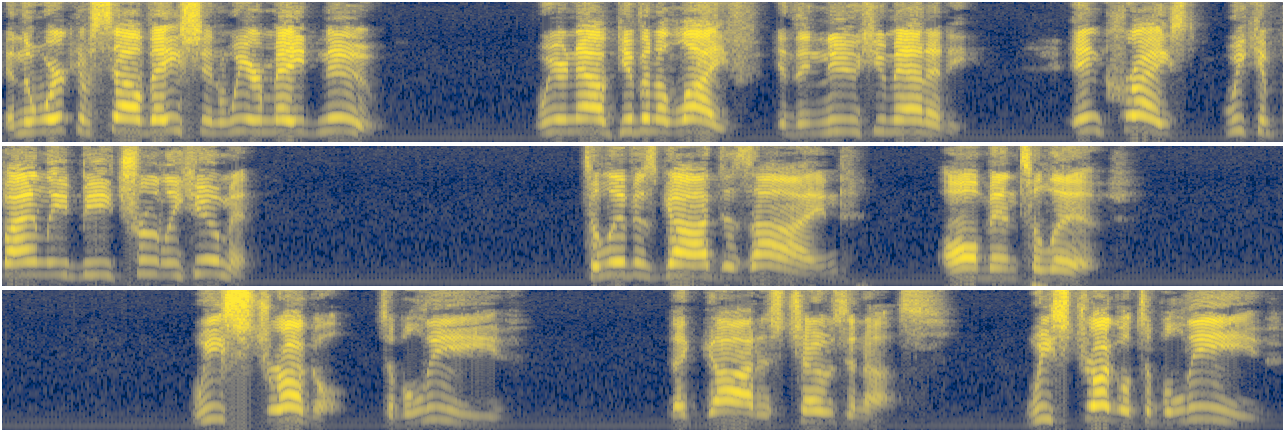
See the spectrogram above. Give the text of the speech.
In the work of salvation, we are made new. We are now given a life in the new humanity. In Christ, we can finally be truly human. To live as God designed all men to live. We struggle to believe that God has chosen us. We struggle to believe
